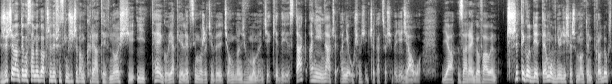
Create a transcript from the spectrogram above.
Życzę Wam tego samego, a przede wszystkim życzę Wam kreatywności i tego, jakie lekcje możecie wyciągnąć w momencie, kiedy jest tak, a nie inaczej, a nie usiąść i czekać, co się będzie działo. Ja zareagowałem trzy tygodnie temu, w dniu dzisiejszym mam ten produkt,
